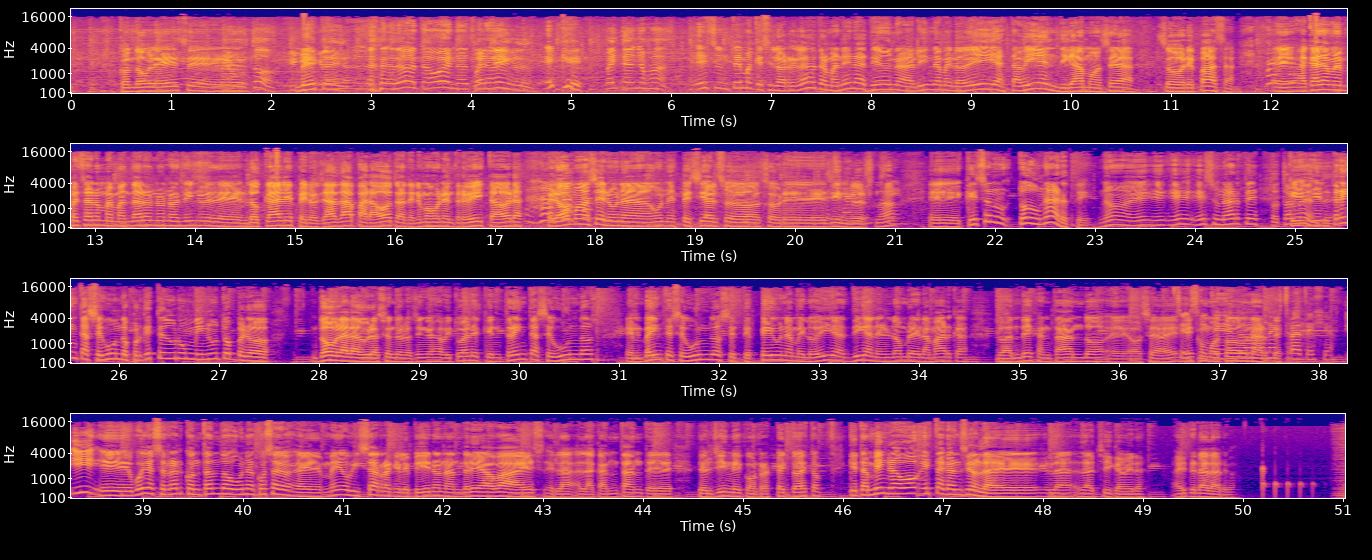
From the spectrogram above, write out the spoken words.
con doble S. Me gustó. No, está bueno. Buen jingle. Es que 20 años más. es un tema que si lo arreglas de otra manera tiene una linda melodía, está bien, digamos, o sea, sobrepasa. Eh, acá ya me empezaron, me mandaron unos jingles de locales, pero ya da para otra, tenemos una entrevista ahora, pero vamos a hacer una, un especial so- sobre Especial, jingles, ¿no? sí. Eh, que son un- todo un arte, ¿no? Eh, eh, eh, es un arte Totalmente. que en 30 segundos, porque este dura un minuto, pero dobla la duración de los jingles habituales, que en 30 segundos, en 20 segundos se te pega una melodía, digan el nombre de la marca, lo andé cantando, eh, o sea, es, Sí, es sí, como todo un arte. una estrategia. Y eh, voy a cerrar contando una cosa eh, medio bizarra que le pidieron a Andrea Báez, eh, la, la cantante de- del jingle, con respecto a esto, que también grabó esta canción, la de la, la chica, mira, ahí te la largo.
